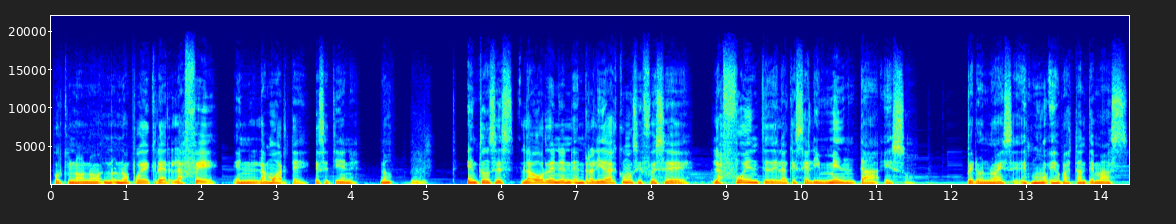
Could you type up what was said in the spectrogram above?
porque uno no, no, no puede creer la fe en la muerte que se tiene, ¿no? Mm. Entonces, la orden en, en realidad es como si fuese la fuente de la que se alimenta eso. Pero no es, es, es bastante más.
